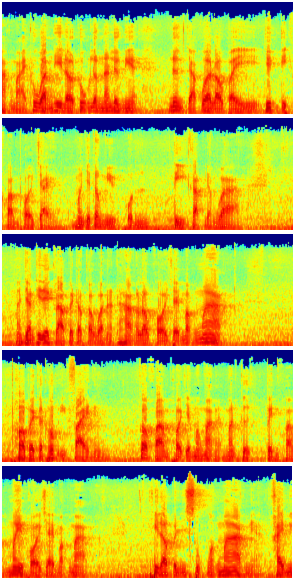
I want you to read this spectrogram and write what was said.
มากมาย ทุกวันที่เราทุกเรื่องนั้นเรื่องนี้เนื่องจากว่าเราไปยึดติดความพอใจ มันจะต้องมีผลตีกลับอย่างว่า อย่างที่ได้กล่าวไปตอนกลางวันถ้าหากเราพอใจมาก ๆ พอไปกระทบอีกฝ่ายหนึ่ง ก็ความพอใจมากๆเนี่ยมันเกิดเป็นความไม่พอใจมาก ๆ ที่เราเป็นสุขมากๆเนี่ย ใครมี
